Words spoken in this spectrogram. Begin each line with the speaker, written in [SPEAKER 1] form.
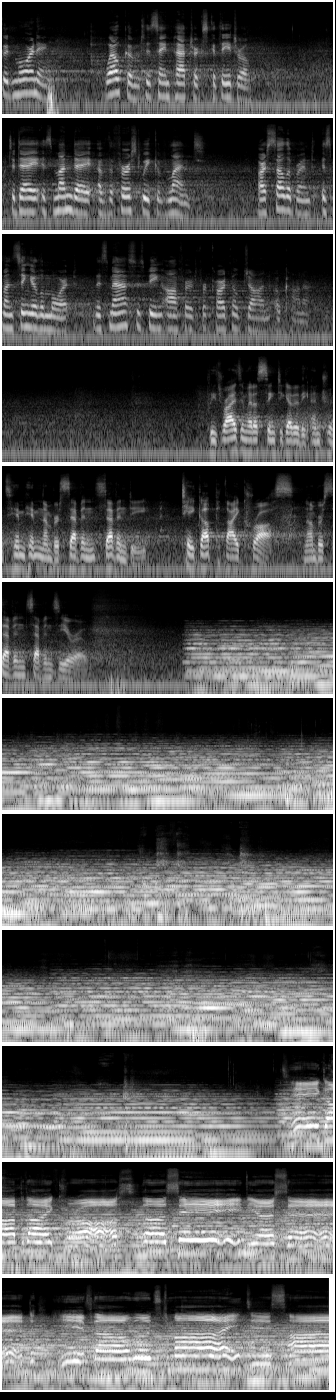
[SPEAKER 1] Good morning. Welcome to St. Patrick's Cathedral. Today is Monday of the first week of Lent. Our celebrant is Monsignor LaMorte. This Mass is being offered for Cardinal John O'Connor.
[SPEAKER 2] Please rise and let us sing together the entrance hymn, hymn number 770. Take up thy cross, number 770. Take up thy cross, the Savior said, if thou wouldst my disciple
